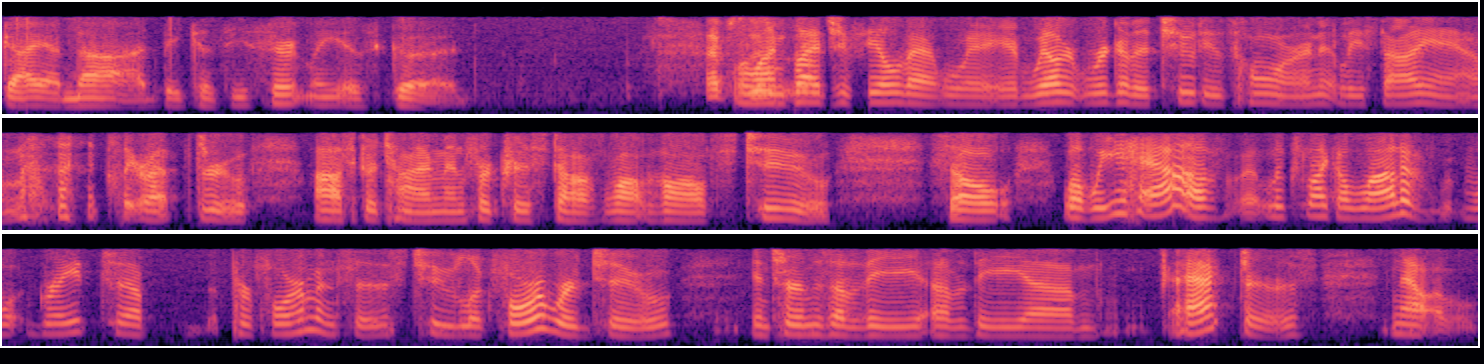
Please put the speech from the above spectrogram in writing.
guy a nod because he certainly is good. Absolutely. Well, I'm glad you feel that way, and we're we're going to toot his horn. At least I am. Clear up through Oscar time, and for Christoph Waltz too. So, what we have it looks like a lot of great uh, performances to look forward to in terms of the of the um, actors. Now,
